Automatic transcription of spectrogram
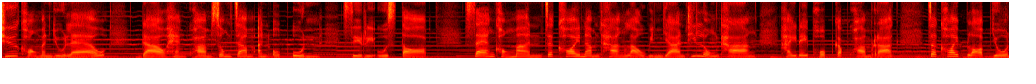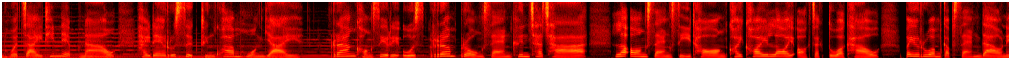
ชื่อของมันอยู่แล้ว ดาวแห่งความทรงจำอันอบอุ่น ซิริอุสตอบ แสงของมันจะคอยนำทางเหล่าวิญญาณที่หลงทาง ให้ได้พบกับความรัก จะคอยปลอบโยนหัวใจที่เหน็บหนาว ให้ได้รู้สึกถึงความห่วงใย ร่างของซิริอุสเริ่มโปร่งแสงขึ้นช้าๆ ละอองแสงสีทองค่อยๆ ลอยออกจากตัวเขา ไปรวมกับแสงดาวใน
